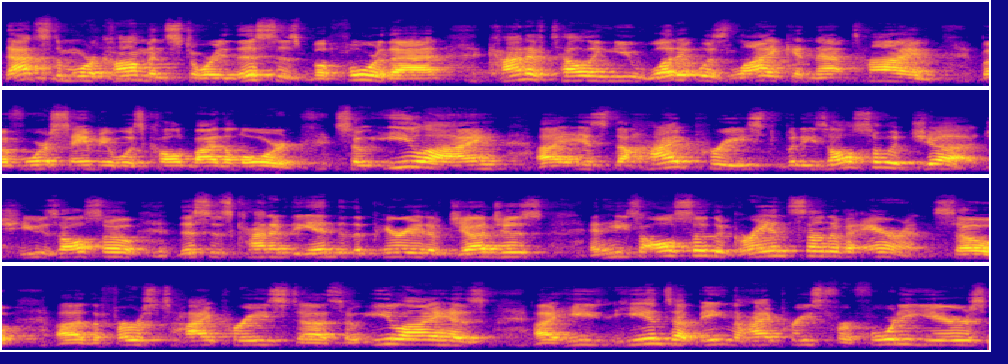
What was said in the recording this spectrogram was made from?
That's the more common story. This is before that, kind of telling you what it was like in that time before Samuel was called by the Lord. So Eli uh, is the high priest, but he's also a judge. He was also, this is kind of the end of the period of judges and he's also the grandson of Aaron. So uh, the first high priest. Uh, so Eli has uh, he he ends up being the high priest for forty years.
